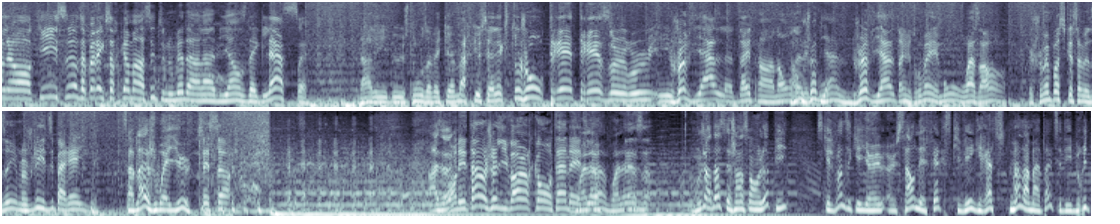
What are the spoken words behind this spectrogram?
Voir le hockey. Ça, ça paraît que ça recommencé. Tu nous mets dans l'ambiance de glace. Dans les deux snows avec Marcus et Alex. Toujours très, très heureux et jovial d'être en ondes. Oh, jovial. vous. Jovial. J'ai trouvé un mot au hasard. Je sais même pas ce que ça veut dire, mais je l'ai dit pareil. Ça a l'air joyeux. C'est ça. Ah? On est enjoliveur content d'être Voilà, là. voilà. Moi, j'adore cette chanson-là, puis ce qui est le fun, c'est qu'il y a un, un sound effect qui vient gratuitement dans ma tête. C'est des bruits de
